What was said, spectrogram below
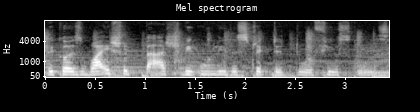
because why should PASCH be only restricted to a few schools?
